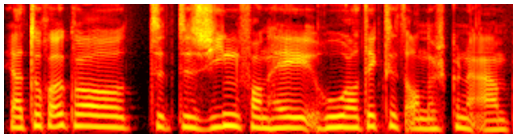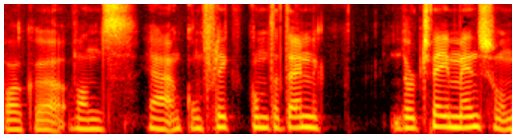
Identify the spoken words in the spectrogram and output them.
ja, toch ook wel te, te zien van... hey, hoe had ik dit anders kunnen aanpakken? Want ja, een conflict komt uiteindelijk door twee mensen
